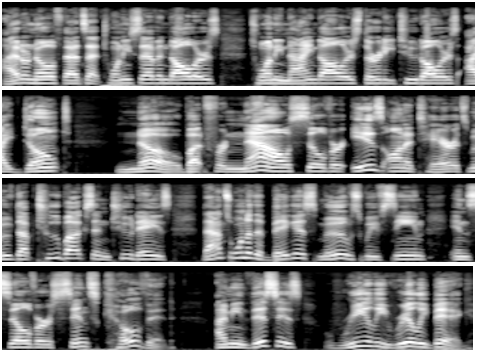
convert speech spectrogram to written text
I don't know if that's at $27, $29, $32. I don't no, but for now, silver is on a tear. It's moved up two bucks in two days. That's one of the biggest moves we've seen in silver since COVID. I mean, this is really, really big.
